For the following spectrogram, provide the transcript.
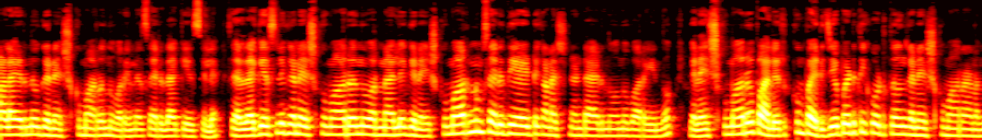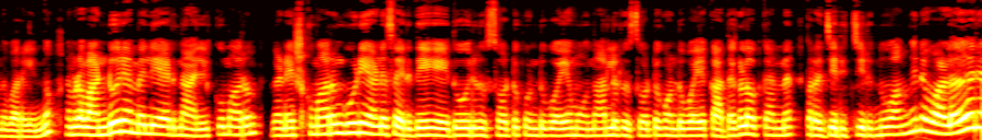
ആളായിരുന്നു ഗണേഷ് കുമാർ എന്ന് പറയുന്ന സരിത കേസിൽ സരിത കേസിൽ ഗണേഷ് കുമാർ എന്ന് പറഞ്ഞാൽ ഗണേഷ് കുമാറിനും സരിതയായിട്ട് കണക്ഷൻ ഉണ്ടായിരുന്നു എന്ന് പറയുന്നു. ഗണേഷ് കുമാർ പലർക്കും പരിചയപ്പെടുത്തി കൊടുത്തതും ഗണേഷ് കുമാറാണെന്ന് പറയുന്നു. നമ്മുടെ വണ്ടൂർ എം എൽ എ ആയിരുന്ന അനിൽകുമാറും ഗണേഷ് കുമാറും കൂടിയാണ് സരിതയെ ഏതോ ഒരു റിസോർട്ട് കൊണ്ടുപോയ മൂന്നാറിൽ റിസോർട്ട് കൊണ്ടുപോയ കഥകളൊക്കെ അന്ന് പ്രചരിച്ചിരുന്നു. അങ്ങനെ വളരെ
